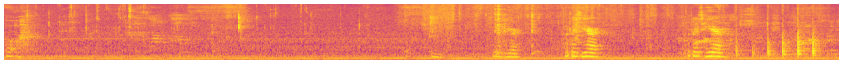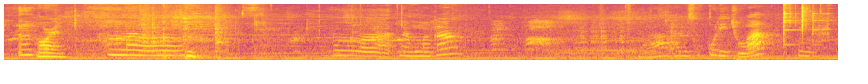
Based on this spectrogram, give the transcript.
Put it here. Put it here. Put it here. Lauren. 엄마. 엄마. 엄마가? 와, 하루 속골이 좋아? 응.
